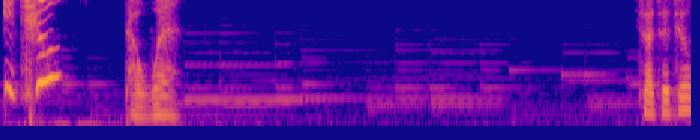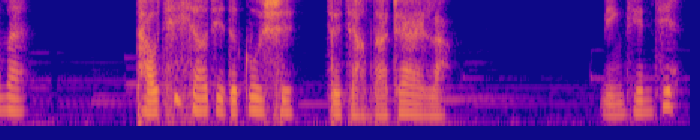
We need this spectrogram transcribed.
一秋？”他问。小啾啾们，淘气小姐的故事就讲到这儿了。明天见。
